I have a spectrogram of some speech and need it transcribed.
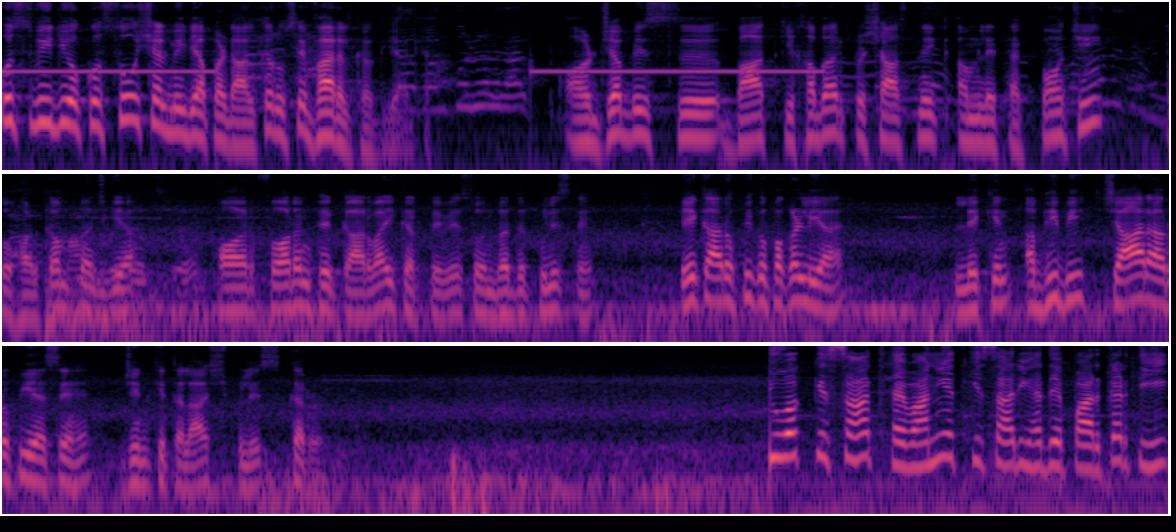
उस वीडियो को सोशल मीडिया पर डालकर उसे वायरल कर दिया गया। और जब इस बात की खबर प्रशासनिक अमले तक पहुँची तो हड़कंप मच गया और फ़ौरन फिर कार्रवाई करते हुए सोनभद्र पुलिस ने एक आरोपी को पकड़ लिया है। लेकिन अभी भी चार आरोपी ऐसे हैं जिनकी तलाश पुलिस कर रही है। युवक के साथ हैवानियत की सारी हदें पार करती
